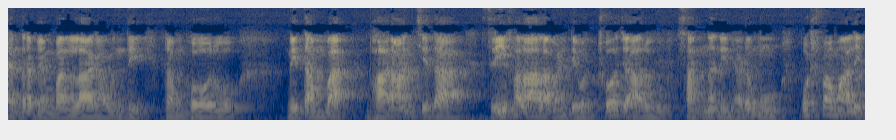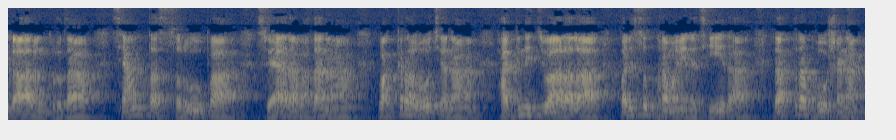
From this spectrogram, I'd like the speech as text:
చంద్రబింబంలాగా ఉంది రంభోరు నితంబ భారాంచిత శ్రీఫలాల వంటి వక్షోజాలు సన్నని నడుము పుష్పమాలికాలంకృత శాంతస్వరూప స్వేరవదన వక్రలోచన అగ్నిజ్వాలల పరిశుభ్రమైన చీర రత్నభూషణ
